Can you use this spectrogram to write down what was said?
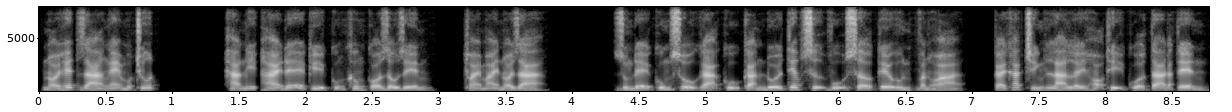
Nói hết ra nghe một chút. Hạ nghị hải đệ kỳ cũng không có dấu dếm thoải mái nói ra. Dùng để cùng sổ gạ cụ cản đối tiếp sự vụ sở kêu ưng văn hóa, cái khác chính là lấy họ thị của ta đặt tên,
